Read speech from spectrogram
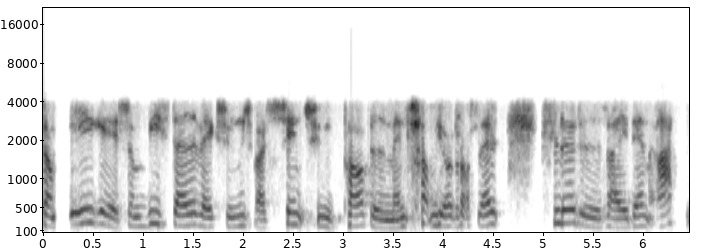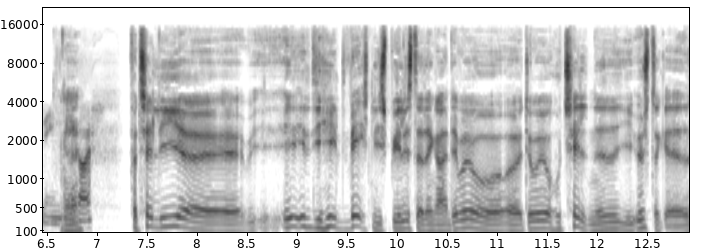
som ikke, som vi stadigvæk synes var sindssygt poppet, men som jo trods alt flyttede sig i den retning. Ja. også? Fortæl lige, øh, et af de helt væsentlige spillesteder dengang, det var jo, øh, det var jo hotellet nede i Østergade.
